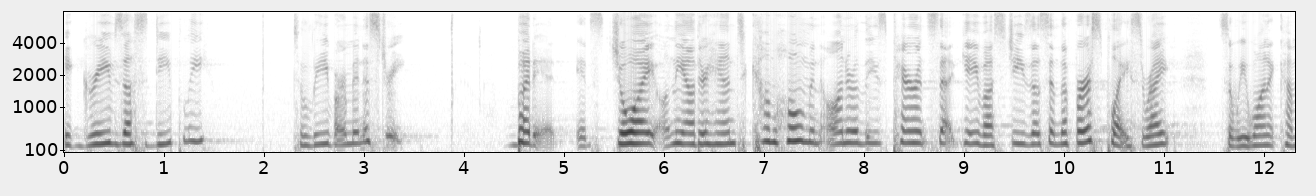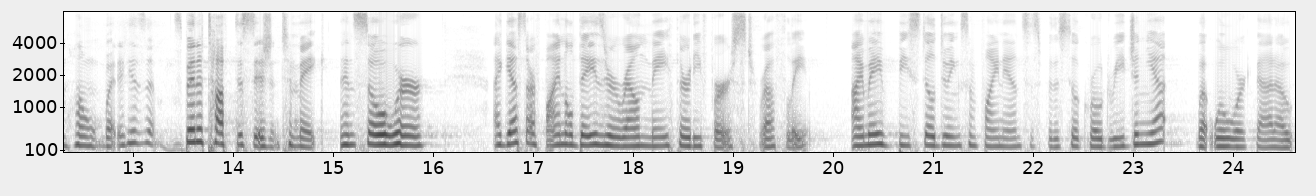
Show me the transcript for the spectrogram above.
It grieves us deeply to leave our ministry. But it, it's joy, on the other hand, to come home and honor these parents that gave us Jesus in the first place, right? So we want to come home. But it is a, it's been a tough decision to make. And so we're I guess our final days are around May 31st, roughly. I may be still doing some finances for the Silk Road region yet, but we'll work that out.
